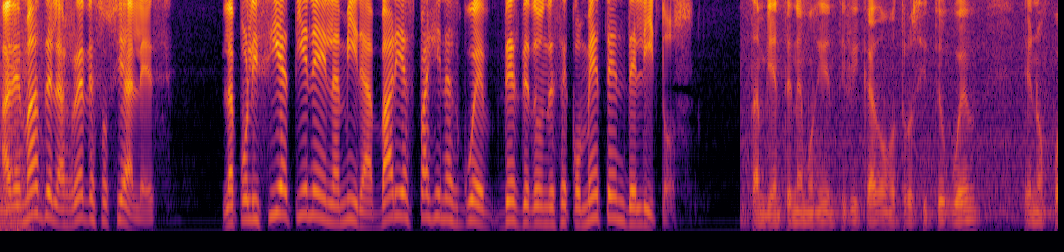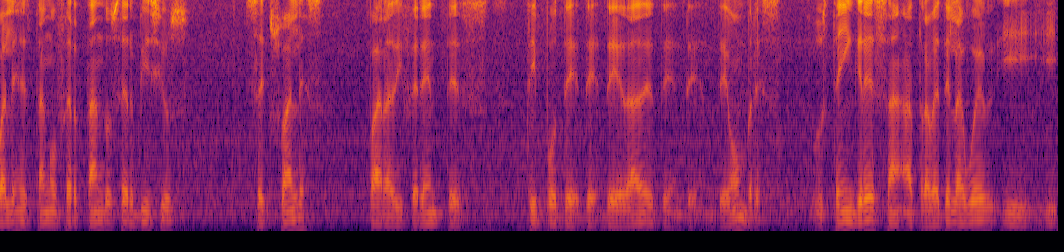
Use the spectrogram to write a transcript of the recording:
Además de las redes sociales, la policía tiene en la mira varias páginas web desde donde se cometen delitos. También tenemos identificados otros sitios web en los cuales están ofertando servicios sexuales para diferentes tipos de, edades de, hombres. Usted ingresa a través de la web y,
